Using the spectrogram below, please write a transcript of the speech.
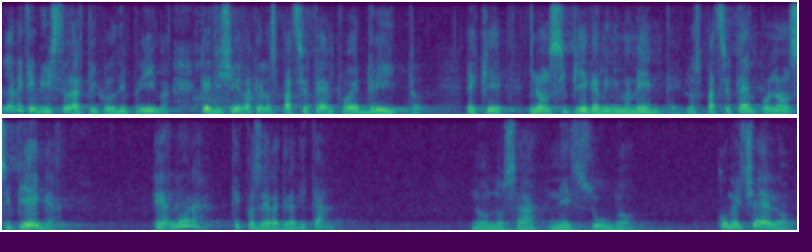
l'avete visto l'articolo di prima che diceva che lo spazio-tempo è dritto e che non si piega minimamente. Lo spazio-tempo non si piega. E allora che cos'è la gravità? Non lo sa nessuno. Come il cielo,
